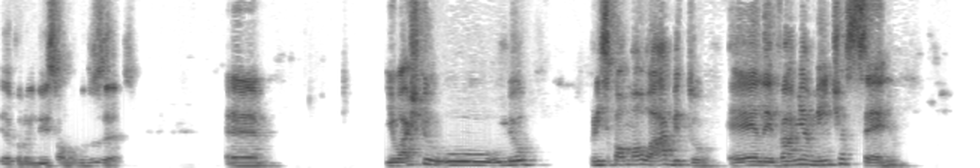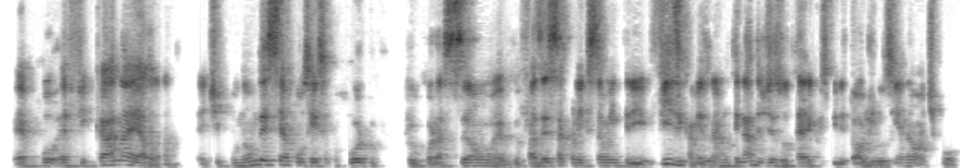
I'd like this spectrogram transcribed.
evoluindo isso ao longo dos anos. É, eu acho que o, o meu principal mau hábito é levar minha mente a sério. É, é ficar na ela. É tipo, não descer a consciência pro corpo, pro coração, é fazer essa conexão entre física mesmo, né? Não tem nada de esotérico, espiritual, de luzinha, não. É tipo,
